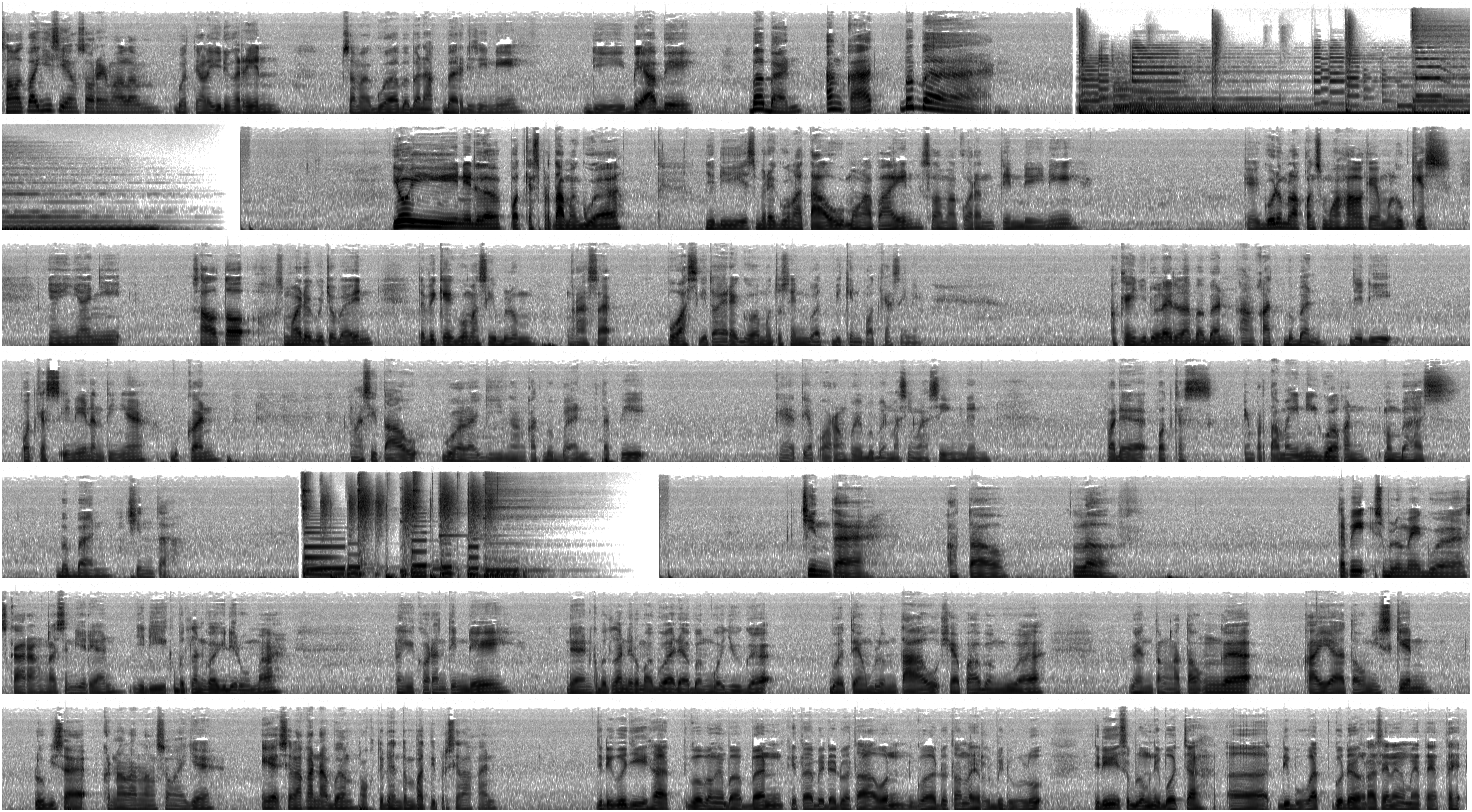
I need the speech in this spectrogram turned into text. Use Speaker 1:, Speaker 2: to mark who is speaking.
Speaker 1: Selamat pagi, siang, sore, malam buat yang lagi dengerin sama gua Baban Akbar di sini di BAB Baban angkat beban. Yoi, ini adalah podcast pertama gua. Jadi sebenarnya gua nggak tahu mau ngapain selama quarantine day ini. Kayak gue udah melakukan semua hal kayak melukis, nyanyi-nyanyi, salto, semua udah gue cobain. Tapi kayak gue masih belum ngerasa puas gitu. Akhirnya gue mutusin buat bikin podcast ini. Oke, judulnya adalah Baban Angkat Beban. Jadi podcast ini nantinya bukan ngasih tahu gue lagi ngangkat beban, tapi kayak tiap orang punya beban masing-masing dan pada podcast yang pertama ini gue akan membahas beban cinta. Cinta atau love. Tapi sebelumnya gue sekarang nggak sendirian, jadi kebetulan gue lagi di rumah, lagi quarantine day, dan kebetulan di rumah gue ada abang gue juga. Buat yang belum tahu siapa abang gue, ganteng atau enggak, kaya atau miskin, lu bisa kenalan langsung aja. Iya silakan abang, waktu dan tempat dipersilakan.
Speaker 2: Jadi gue jihad, gue bangnya Baban, kita beda 2 tahun, gue 2 tahun lahir lebih dulu. Jadi sebelum nih bocah eh, dibuat, gue udah ngerasain yang namanya tete.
